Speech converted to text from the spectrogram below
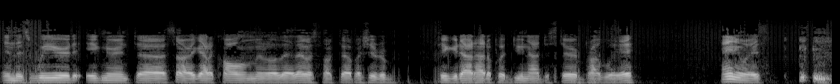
in this weird, ignorant. Uh, sorry, I got a call in the middle of that. That was fucked up. I should have figured out how to put "do not disturb" probably, eh? Anyways,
